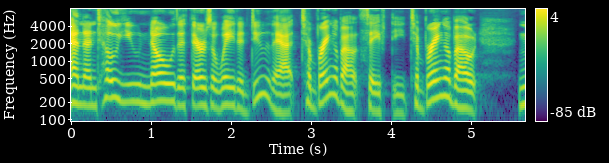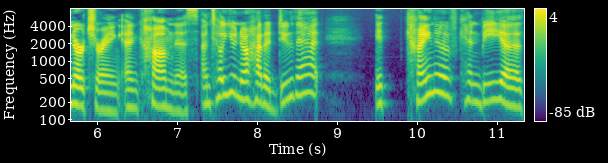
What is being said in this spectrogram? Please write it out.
And until you know that there's a way to do that, to bring about safety, to bring about nurturing and calmness. Until you know how to do that, it kind of can be a,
